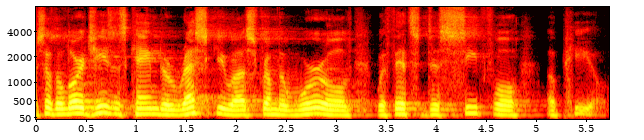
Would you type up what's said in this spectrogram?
So the Lord Jesus came to rescue us from the world with its deceitful appeal.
